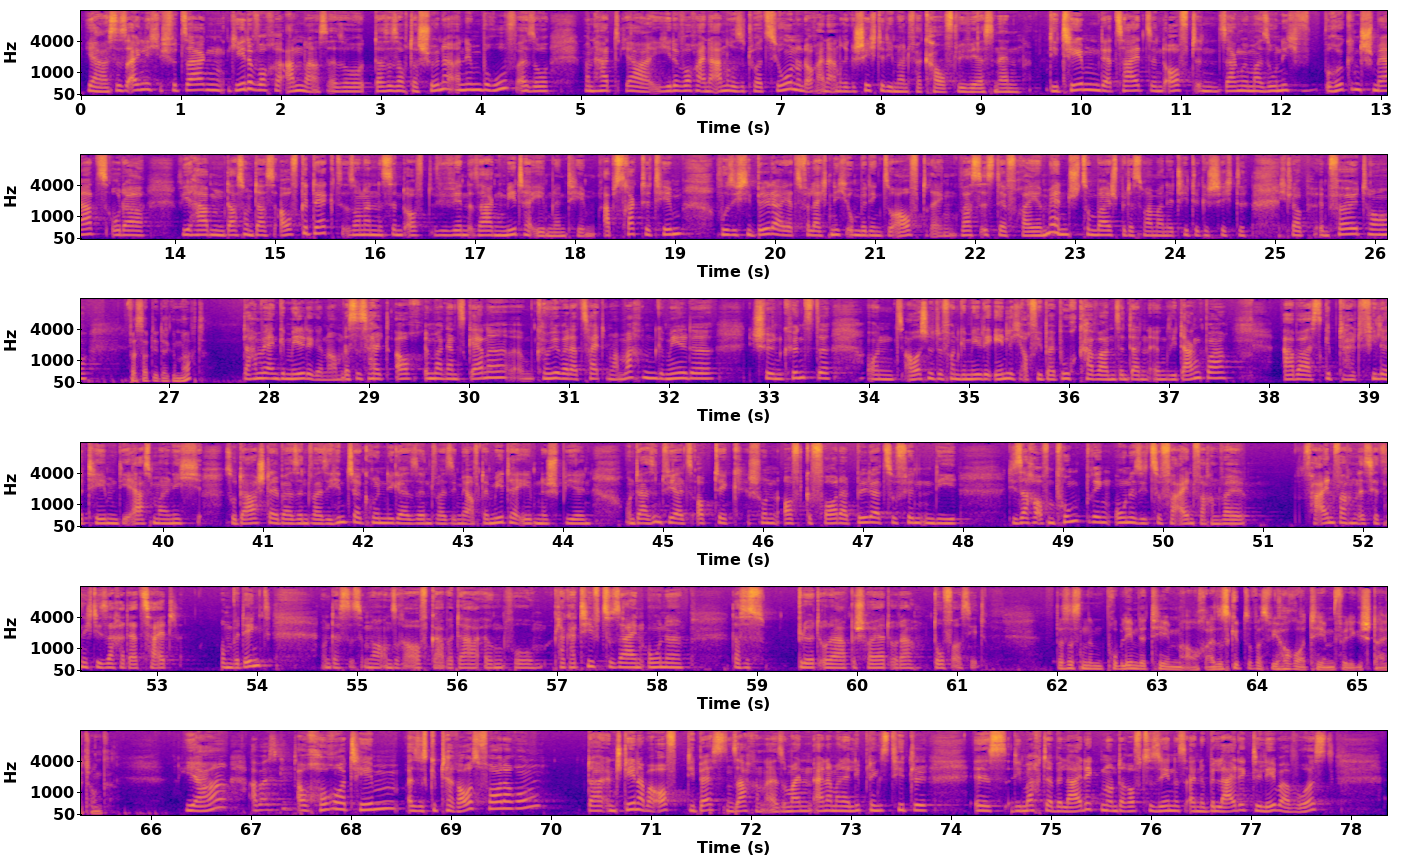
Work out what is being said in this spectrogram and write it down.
Ja, es ist eigentlich, ich würde sagen, jede Woche anders. Also das ist auch das Schöne an dem Beruf. Also man hat ja jede Woche eine andere Situation und auch eine andere Geschichte, die man verkauft, wie wir es nennen. Die Themen der Zeit sind oft, in, sagen wir mal so, nicht Rückenschmerz oder wir haben das und das aufgedeckt, sondern es sind oft, wie wir sagen, Metaebenen-Themen, abstrakte Themen, wo sich die Bilder jetzt vielleicht nicht unbedingt so aufdrängen. Was ist der freie Mensch zum Beispiel? Das war meine Titelgeschichte. Ich glaube im Feuilleton. Was habt ihr da gemacht? Da haben wir ein Gemälde genommen. Das ist halt auch immer ganz gerne, ähm, können wir bei der Zeit immer machen. Gemälde, die schönen Künste und Ausschnitte von Gemälde, ähnlich auch wie bei Buchcovern, sind dann irgendwie dankbar. Aber es gibt halt viele Themen, die erstmal nicht so darstellbar sind, weil sie hintergründiger sind, weil sie mehr auf der Metaebene spielen. Und da sind wir als Optik schon oft gefordert, Bilder zu finden, die die Sache auf den Punkt bringen, ohne sie zu vereinfachen, weil vereinfachen ist jetzt nicht die Sache der Zeit unbedingt. Und das ist immer unsere Aufgabe, da irgendwo plakativ zu sein, ohne dass es blöd oder bescheuert oder doof aussieht. Das ist ein Problem der Themen auch. Also es gibt sowas wie Horrorthemen für die Gestaltung. Ja, aber es gibt auch Horrorthemen, also es gibt Herausforderungen. Da entstehen aber oft die besten Sachen. Also mein, einer meiner Lieblingstitel ist Die Macht der Beleidigten und darauf zu sehen ist eine beleidigte Leberwurst.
